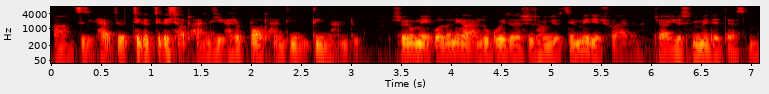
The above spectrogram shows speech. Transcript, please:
啊自己开就这个这个小团体开始抱团定定难度，所以美国的那个难度规则是从 Yosemite 出来的，叫 Yosemite Decimal。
